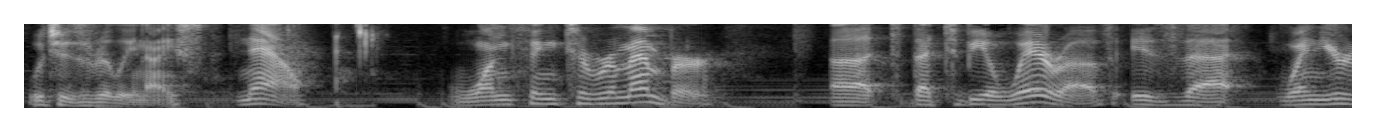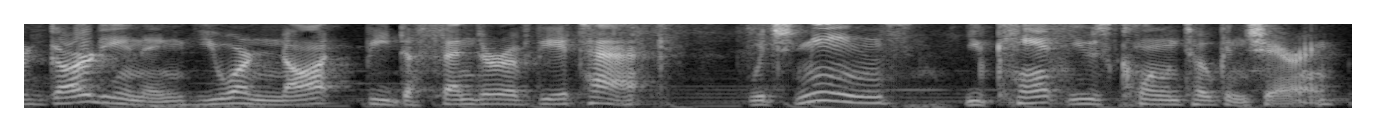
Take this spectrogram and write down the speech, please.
which is really nice. Now, one thing to remember uh, t- that to be aware of is that when you're guardianing, you are not the defender of the attack, which means you can't use clone token sharing.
